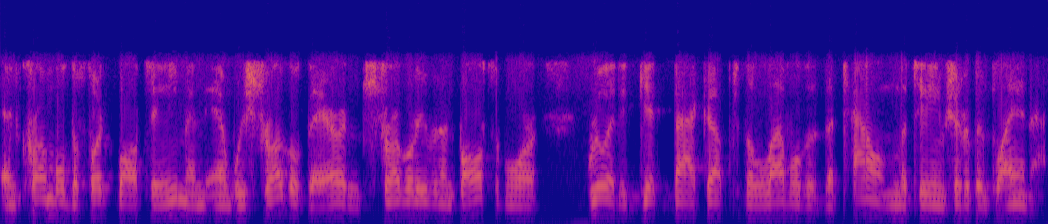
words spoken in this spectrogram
and crumbled the football team, and and we struggled there and struggled even in Baltimore, really to get back up to the level that the talent in the team should have been playing at.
